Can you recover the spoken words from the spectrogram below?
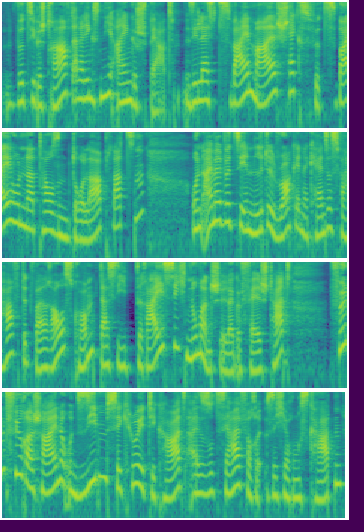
wird sie bestraft, allerdings nie eingesperrt. Sie lässt zweimal Schecks für 200.000 Dollar platzen und einmal wird sie in Little Rock in Kansas verhaftet, weil rauskommt, dass sie 30 Nummernschilder gefälscht hat fünf Führerscheine und sieben Security Cards, also Sozialversicherungskarten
